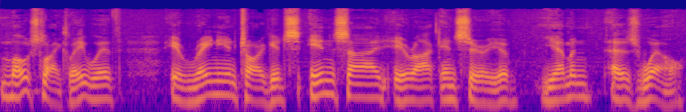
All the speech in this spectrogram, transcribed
most likely with Iranian targets inside Iraq and Syria, Yemen as well.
